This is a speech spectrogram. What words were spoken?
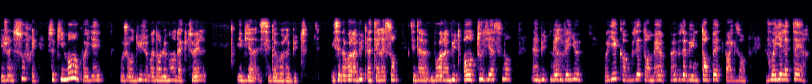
les jeunes souffrent, et ce qui manque, vous voyez, aujourd'hui, je vois dans le monde actuel, eh bien, c'est d'avoir un but. Et c'est d'avoir un but intéressant, c'est d'avoir un but enthousiasmant, un but merveilleux. Vous voyez, quand vous êtes en mer, même vous avez une tempête, par exemple, vous voyez la terre,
